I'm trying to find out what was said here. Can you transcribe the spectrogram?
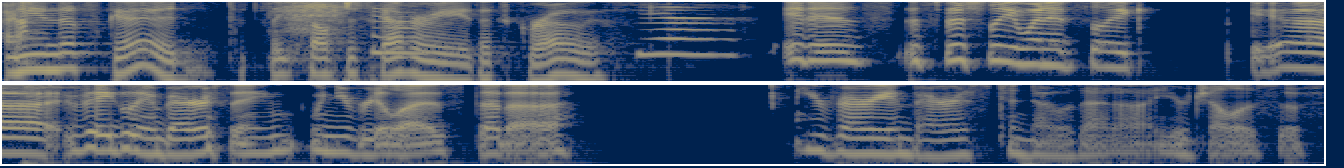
I mean, that's good. That's like self discovery. That's growth. Yeah, it is, especially when it's like uh vaguely embarrassing when you realize that uh you're very embarrassed to know that uh you're jealous of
